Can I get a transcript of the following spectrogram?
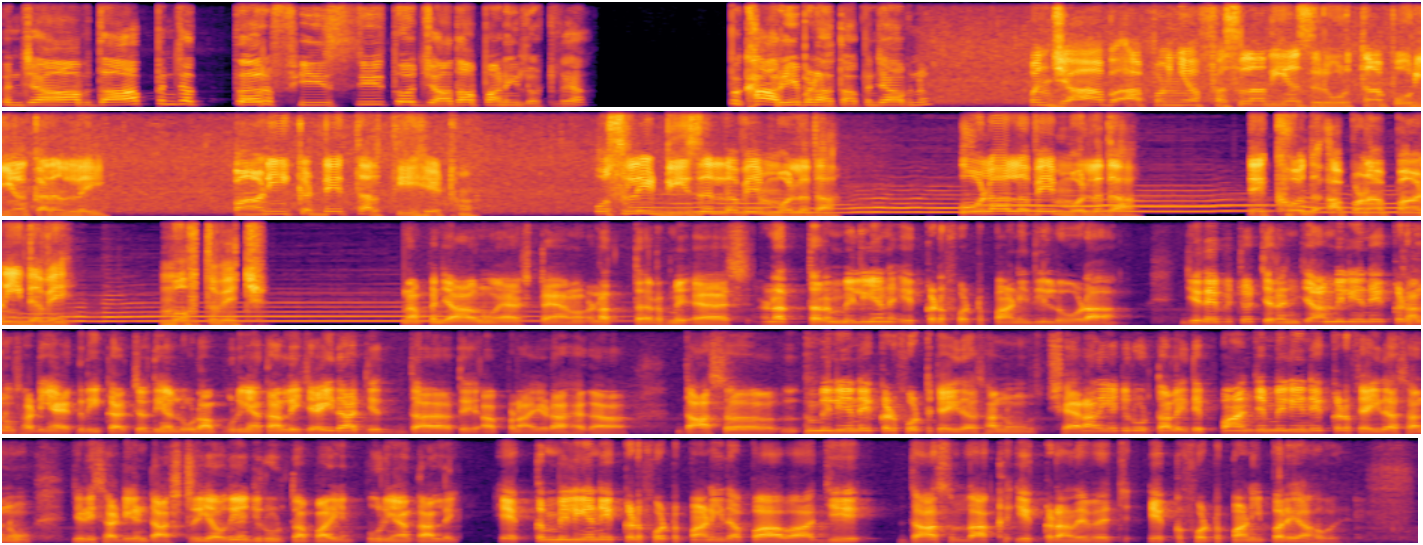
ਪੰਜਾਬ ਦਾ 75% ਤੋਂ ਜ਼ਿਆਦਾ ਪਾਣੀ ਲੁੱਟ ਲਿਆ। ਭਿਖਾਰੀ ਬਣਾਤਾ ਪੰਜਾਬ ਨੂੰ। ਪੰਜਾਬ ਆਪਣੀਆਂ ਫਸਲਾਂ ਦੀਆਂ ਜ਼ਰੂਰਤਾਂ ਪੂਰੀਆਂ ਕਰਨ ਲਈ ਪਾਣੀ ਕੱਢੇ ਧਰਤੀ ਹੇਠੋਂ। ਉਸ ਲਈ ਡੀਜ਼ਲ ਲਵੇ ਮੁੱਲ ਦਾ, ਕੋਲਾ ਲਵੇ ਮੁੱਲ ਦਾ ਤੇ ਖੁਦ ਆਪਣਾ ਪਾਣੀ ਦੇਵੇ ਮੁਫਤ ਵਿੱਚ। ਨਾ ਪੰਜਾਬ ਨੂੰ ਇਸ ਟਾਈਮ 69 ਮਿ- ਅਹ 69 ਮਿਲੀਅਨ ਏਕੜ ਫੁੱਟ ਪਾਣੀ ਦੀ ਲੋੜ ਆ, ਜਿਹਦੇ ਵਿੱਚੋਂ 54 ਮਿਲੀਅਨ ਏਕੜ ਸਾਨੂੰ ਸਾਡੀਆਂ ਐਗਰੀਕਲਚਰ ਦੀਆਂ ਲੋੜਾਂ ਪੂਰੀਆਂ ਕਰਨ ਲਈ ਚਾਹੀਦਾ, ਜਿੱਦਾਂ ਤੇ ਆਪਣਾ ਜਿਹੜਾ ਹੈਗਾ 10 ਮਿਲੀਅਨ ਏਕੜ ਫੁੱਟ ਚਾਹੀਦਾ ਸਾਨੂੰ, ਸ਼ਹਿਰਾਂ ਦੀਆਂ ਜ਼ਰੂਰਤਾਂ ਲਈ ਤੇ 5 ਮਿਲੀਅਨ ਏਕੜ ਚਾਹੀਦਾ ਸਾਨੂੰ, ਜਿਹੜੀ ਸਾਡੀ ਇੰਡਸਟਰੀ ਆ, ਉਹਦੀਆਂ ਜ਼ਰੂਰਤਾਂ ਪਾਈ- ਪੂਰੀਆਂ ਕਰਨ ਲਈ। 1 ਮਿਲੀਅਨ ਏਕੜ ਫੁੱਟ ਪਾਣੀ ਦਾ ਭਾਵ ਆ, ਜੇ 10 ਲੱਖ ਏਕੜਾਂ ਦੇ ਵਿੱਚ 1 ਫੁੱਟ ਪਾਣੀ ਭਰਿਆ ਹੋਵੇ।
